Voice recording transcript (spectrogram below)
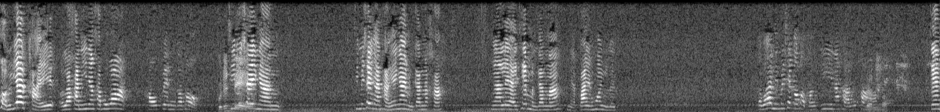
ขออนุญาตขายราคานี้นะคะ เพราะว่าเขาเป็นกระสอบโกลเด้นที่แบไม่ร์ใช่งาน ที่ไม่ใช่งานหาง่ายๆเหมือนกันนะคะ งานเลไอเทมเหมือนกันนะ เนี่ยป้ายยังห้อยอยู่เลย แต่ว่าอันนี้ไม่ใช่กระสอบมังกี้นะคะ ลูกค้า ดันหลบ แจ้ง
